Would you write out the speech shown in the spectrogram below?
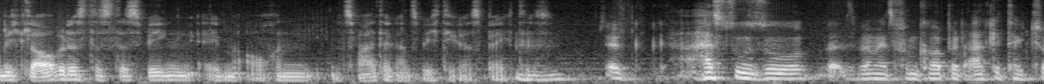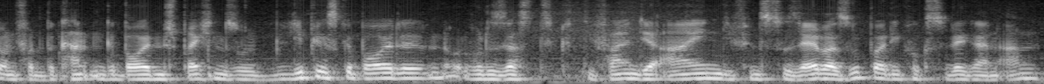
Und ich glaube, dass das deswegen eben auch ein, ein zweiter ganz wichtiger Aspekt ist. Mhm. Äh, hast du so, also wenn wir jetzt von Corporate Architecture und von bekannten Gebäuden sprechen, so Lieblingsgebäude, wo du sagst, die fallen dir ein, die findest du selber super, die guckst du dir gern an?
